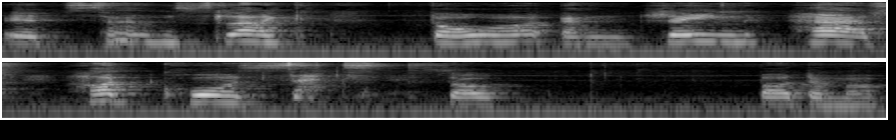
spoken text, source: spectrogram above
it sounds like Thor and Jane has hardcore sex. So, bottom up.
